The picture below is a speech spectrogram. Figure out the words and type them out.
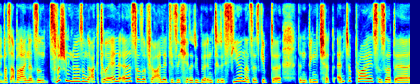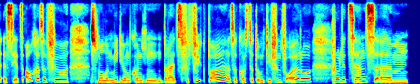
Was aber eine so Zwischenlösung aktuell ist, also für alle, die sich darüber interessieren, also es gibt äh, den Bing Chat Enterprise, also der ist jetzt auch also für Small- und Medium-Kunden bereits verfügbar, also kostet um die 5 Euro pro Lizenz. Ähm,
